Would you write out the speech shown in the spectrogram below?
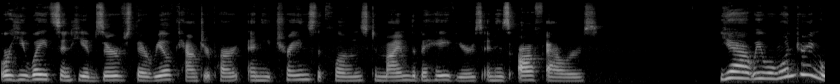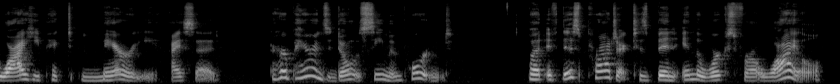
or he waits and he observes their real counterpart and he trains the clones to mime the behaviors in his off hours. Yeah, we were wondering why he picked Mary, I said. Her parents don't seem important. But if this project has been in the works for a while,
